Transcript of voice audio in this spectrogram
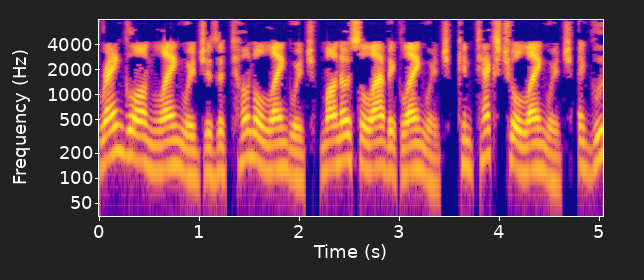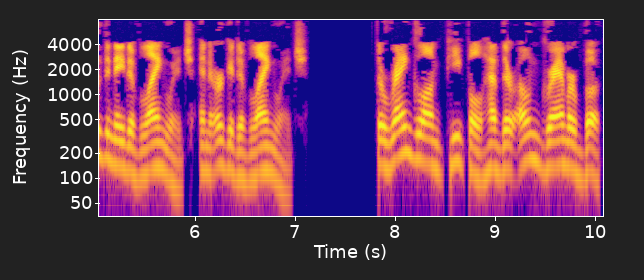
Ranglong language is a tonal language, monosyllabic language, contextual language, agglutinative language, and ergative language. The Ranglong people have their own grammar book,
